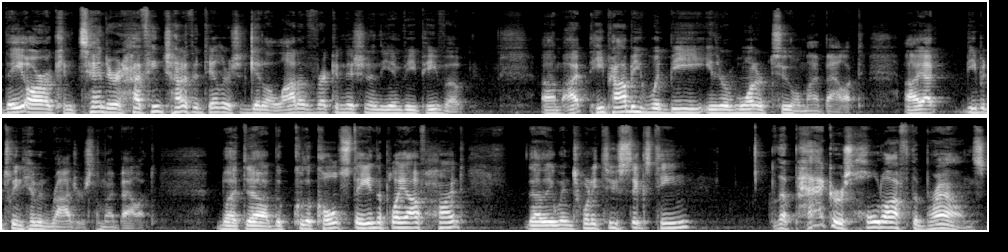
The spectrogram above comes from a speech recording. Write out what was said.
they are a contender, I think Jonathan Taylor should get a lot of recognition in the MVP vote. Um, I, he probably would be either one or two on my ballot. Uh, be between him and Rodgers on my ballot. But uh, the, the Colts stay in the playoff hunt. Now they win 22 16. The Packers hold off the Browns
